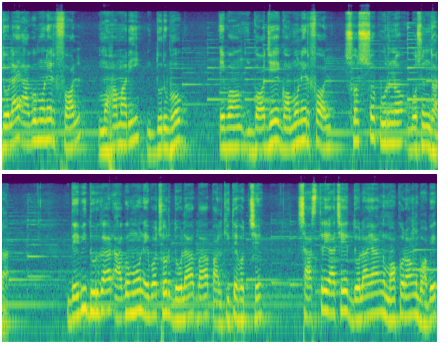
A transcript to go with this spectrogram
দোলায় আগমনের ফল মহামারী, দুর্ভোগ এবং গজে গমনের ফল শস্যপূর্ণ বসুন্ধরা। দেবী দুর্গার আগমন এবছর দোলা বা পালকিতে হচ্ছে। শাস্ত্রে আছে দোলায়াং মকরং ভবেত।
